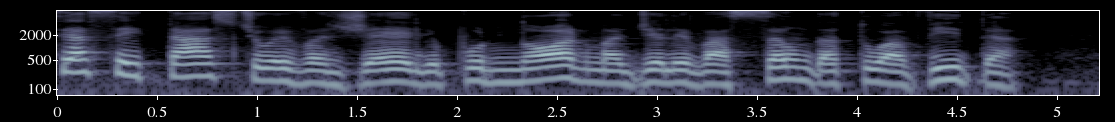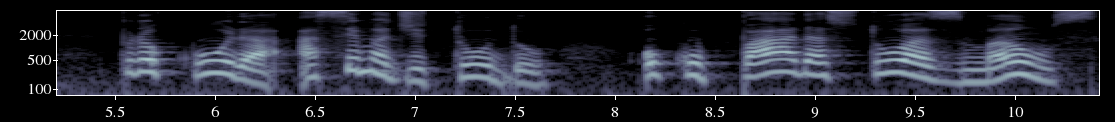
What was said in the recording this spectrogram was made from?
Se aceitaste o Evangelho por norma de elevação da tua vida, procura, acima de tudo, ocupar as tuas mãos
